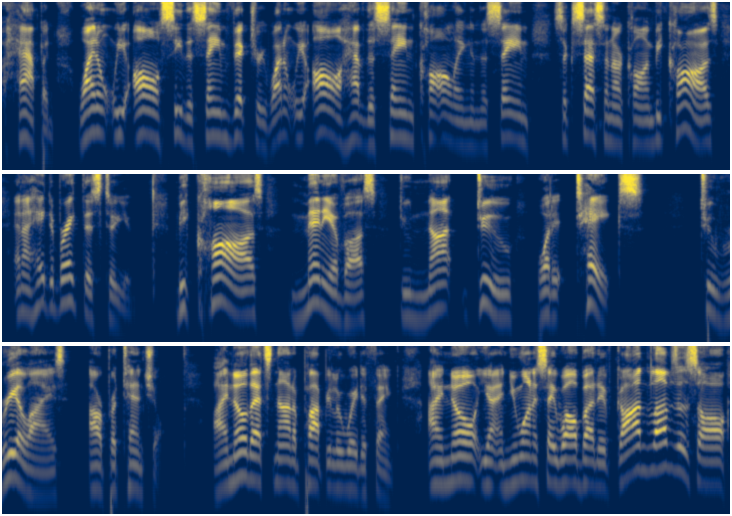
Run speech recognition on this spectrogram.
happen? Why don't we all see the same victory? Why don't we all have the same calling and the same success in our calling? Because, and I hate to break this to you, because many of us do not do what it takes to realize our potential. I know that's not a popular way to think. I know, yeah, and you want to say, well, but if God loves us all,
